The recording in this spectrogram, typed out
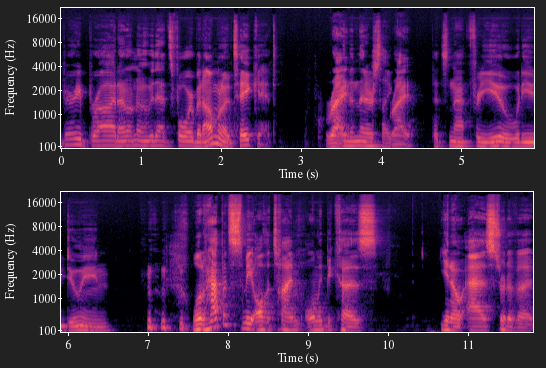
very broad. I don't know who that's for, but I'm gonna take it. Right. And then they're just like, right. that's not for you. What are you doing? Well, it happens to me all the time only because, you know, as sort of a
